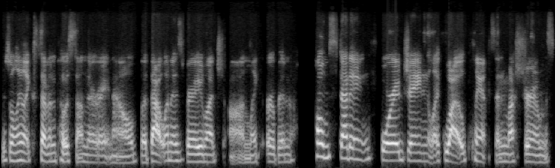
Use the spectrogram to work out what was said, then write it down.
There's only like seven posts on there right now, but that one is very much on like urban homesteading, foraging, like wild plants and mushrooms,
